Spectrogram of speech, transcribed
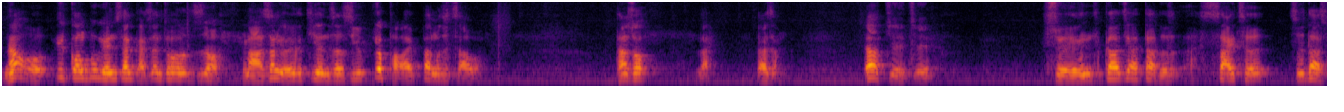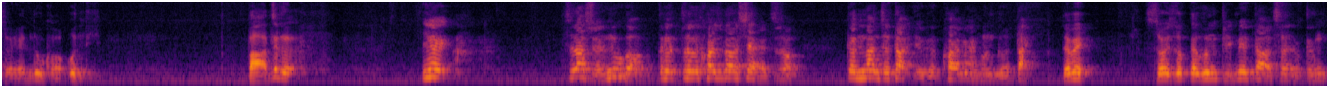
然后我一公布原山改善措施之后，马上有一个计程车司又跑来办公室找我，他说：“来，大长，要解决水源高架道的塞车、知道水源入口问题，把这个，因为知道水源入口这个这个快速道下来之后，跟慢车道有个快慢分隔带，对不对？所以说跟分平面道的车流跟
